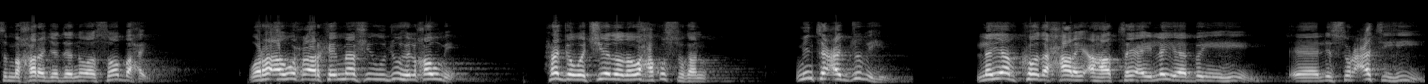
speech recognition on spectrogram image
suma kharaja deedna waa soo baxay wa ra'aa wuxuu arkay maa fii wujuuhi alqawmi ragga wejiyadooda waxa ku sugan min tacajubihim layaabkooda xaalay ahaatay ay la yaaban yihiin lisurcatihi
